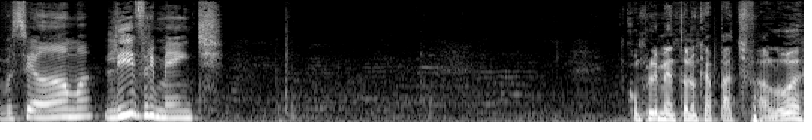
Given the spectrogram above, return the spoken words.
que você ama livremente. Complementando o que a Paty falou,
